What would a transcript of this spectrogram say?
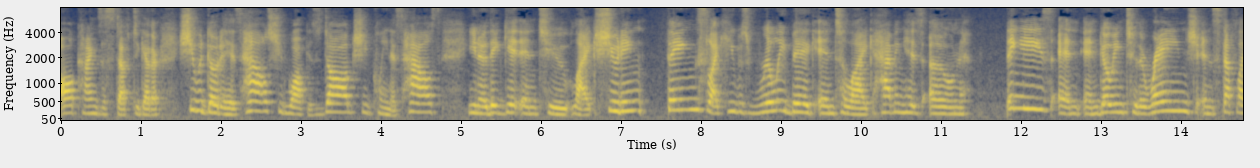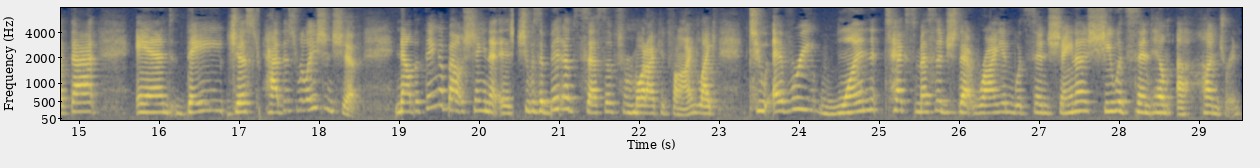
all kinds of stuff together. She would go to his house, she'd walk his dog, she'd clean his house. You know, they'd get into like shooting things. Like he was really big into like having his own thingies and, and going to the range and stuff like that. And they just had this relationship. Now, the thing about Shayna is she was a bit obsessive from what I could find. Like, to every one text message that Ryan would send Shayna, she would send him a hundred.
